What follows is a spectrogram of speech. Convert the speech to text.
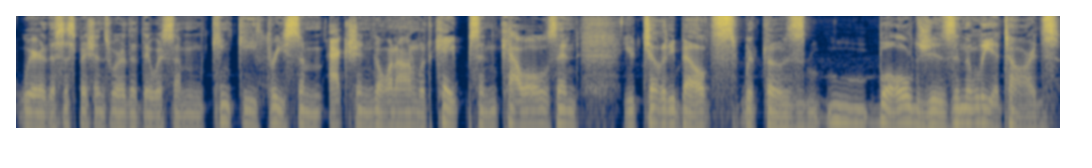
where the suspicions were that there was some kinky threesome action going on with capes and cowls and utility belts with those bulges in the leotards.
